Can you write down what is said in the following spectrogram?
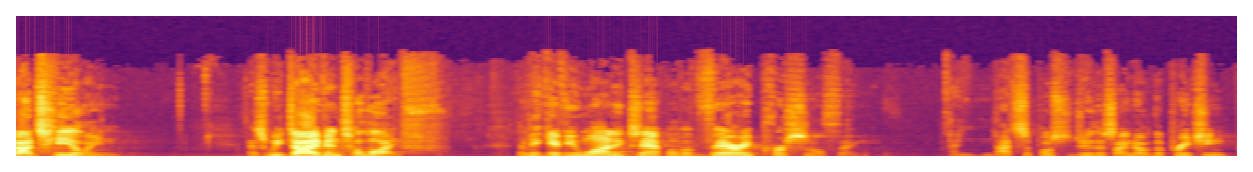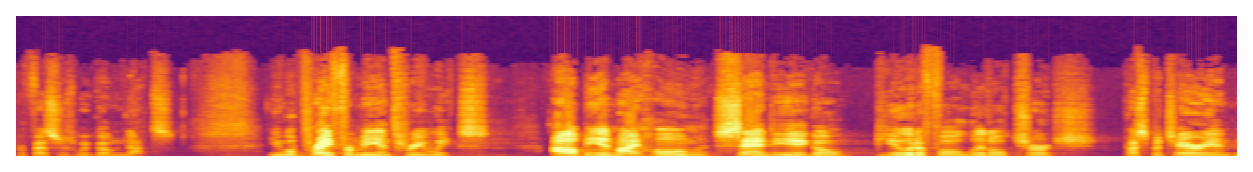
God's healing, as we dive into life. Let me give you one example of a very personal thing. I'm not supposed to do this. I know the preaching professors would go nuts. You will pray for me in three weeks. I'll be in my home, San Diego, beautiful little church Presbyterian,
